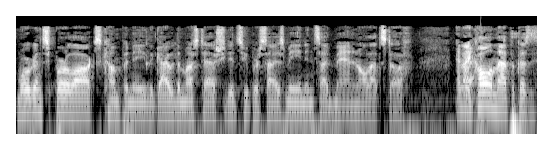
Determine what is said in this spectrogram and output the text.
Morgan Spurlock's company, the guy with the mustache He did Super Size Me and Inside Man and all that stuff. And I call him that because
